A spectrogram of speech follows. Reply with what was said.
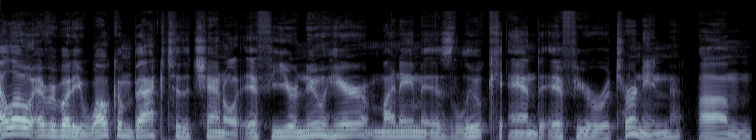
Hello everybody, welcome back to the channel. If you're new here, my name is Luke, and if you're returning, um,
